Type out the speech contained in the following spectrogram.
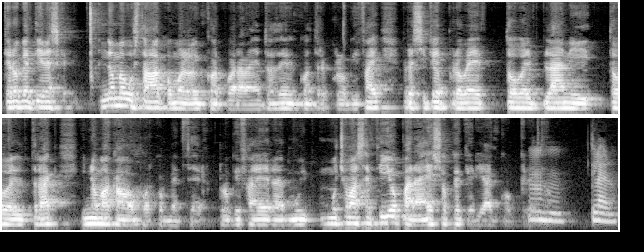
creo que tienes que, no me gustaba cómo lo incorporaban, entonces encontré Clockify, pero sí que probé todo el plan y todo el track y no me acabo por convencer. Clockify era muy, mucho más sencillo para eso que quería en concreto. claro.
